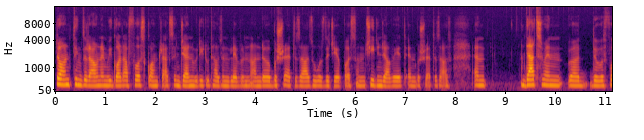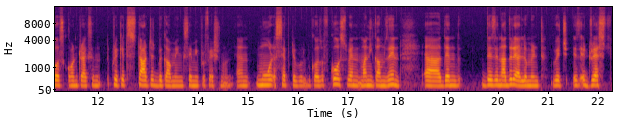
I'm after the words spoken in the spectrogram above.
turned things around and we got our first contracts in January 2011 under Bushra Aitzaz, who was the chairperson, Shirin Javed and Bushra Aitzaz. And that's when uh, there were first contracts and cricket started becoming semi-professional and more acceptable because of course when money comes in uh, then th- there's another element which is addressed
